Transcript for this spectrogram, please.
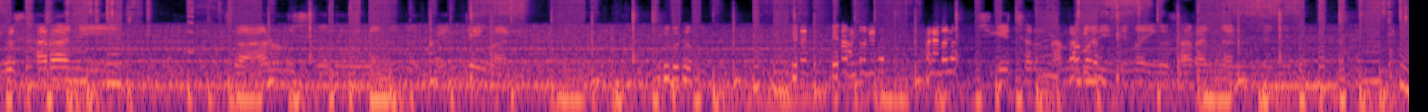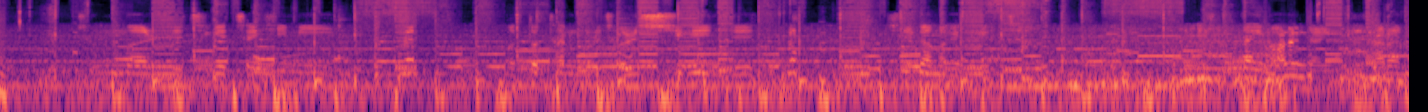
이걸 사람이 그 안으로 집어넣으려면 굉장히 많은 지게차는 한 번이지만 이거 사람이 나르려면 정말 이제 지게차 힘이 어떻다는 걸 절실히 이제 실감하게 되겠죠. 상당히 많은 양입니다. 사람이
